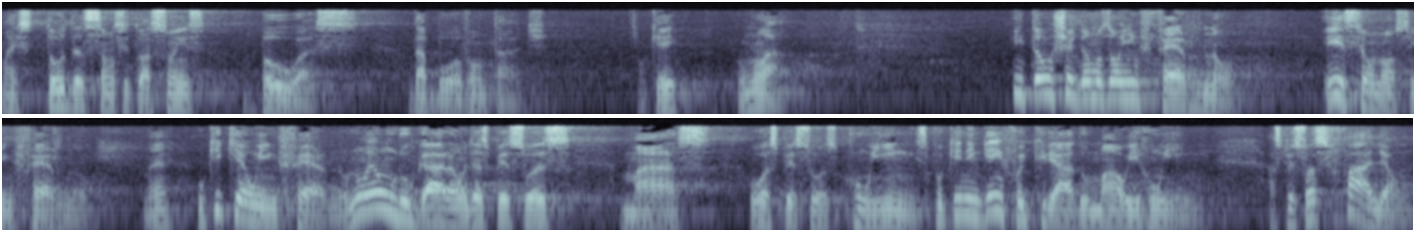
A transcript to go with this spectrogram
mas todas são situações boas, da boa vontade. Ok? Vamos lá. Então chegamos ao inferno. Esse é o nosso inferno. Né? O que, que é o inferno? Não é um lugar onde as pessoas más ou as pessoas ruins, porque ninguém foi criado mal e ruim. As pessoas falham.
